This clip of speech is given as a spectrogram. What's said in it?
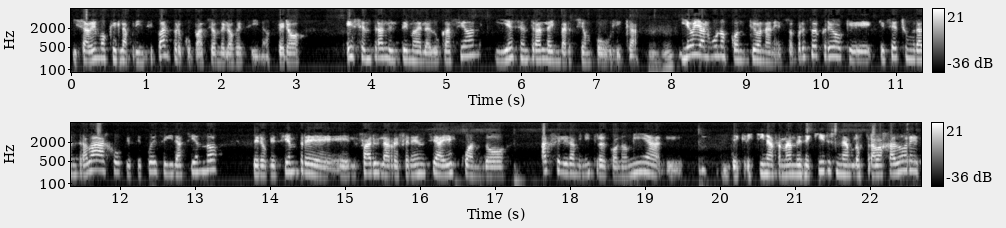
y sabemos que es la principal preocupación de los vecinos, pero es central el tema de la educación y es central la inversión pública. Y hoy algunos conteonan eso. Por eso creo que, que se ha hecho un gran trabajo, que se puede seguir haciendo, pero que siempre el faro y la referencia es cuando Axel era ministro de Economía de Cristina Fernández de Kirchner, los trabajadores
